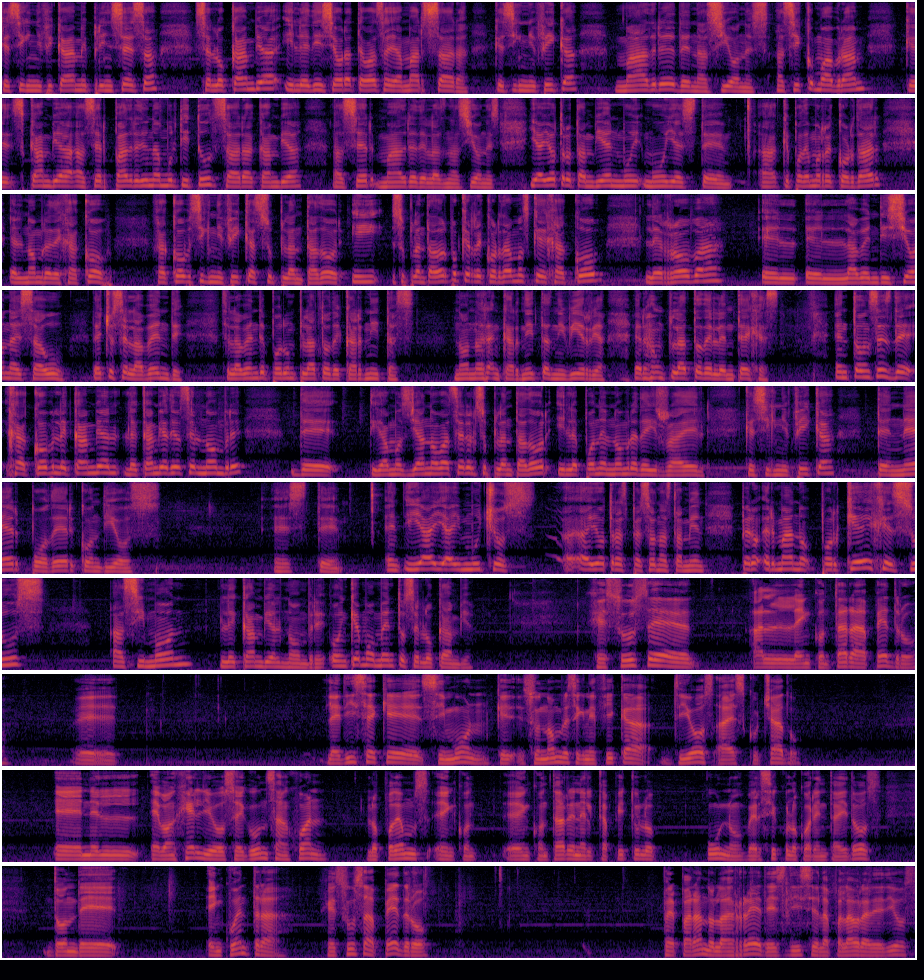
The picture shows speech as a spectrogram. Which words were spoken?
que significaba mi princesa, se lo cambia y le dice, ahora te vas a llamar Sara, que significa madre de naciones. Así como Abraham, que cambia a ser padre de una multitud, Sara cambia a ser madre de las naciones. Y hay otro también muy, muy, este, ah, que podemos recordar, el nombre de Jacob. Jacob significa suplantador. Y suplantador porque recordamos que Jacob le roba la bendición a Esaú. De hecho, se la vende se la vende por un plato de carnitas. No, no eran carnitas ni birria, era un plato de lentejas. Entonces de Jacob le cambia, le cambia a Dios el nombre de, digamos, ya no va a ser el suplantador y le pone el nombre de Israel, que significa tener poder con Dios. Este, y hay, hay muchos, hay otras personas también. Pero hermano, ¿por qué Jesús a Simón le cambia el nombre? ¿O en qué momento se lo cambia? Jesús, eh, al encontrar a Pedro, eh, le dice que Simón, que su nombre significa Dios ha escuchado. En el Evangelio según San Juan, lo podemos encontrar en el capítulo 1, versículo 42, donde encuentra Jesús a Pedro preparando las redes, dice la palabra de Dios,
